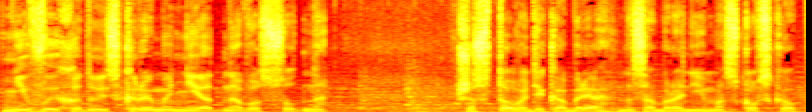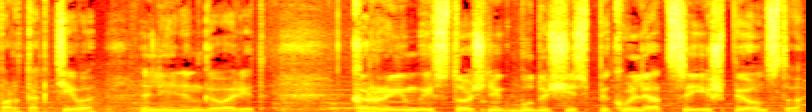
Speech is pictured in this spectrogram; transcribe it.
не выходу из Крыма ни одного судна. 6 декабря на собрании Московского партактива Ленин говорит «Крым – источник будущей спекуляции и шпионства,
